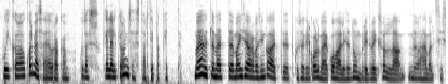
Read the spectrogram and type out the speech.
kui ka kolmesaja euroga, kuidas kellelgi on see stardipakett nojah, ütleme, et ma ise arvasin ka, et, et kusagil kolmekohalised numbrid võiks olla vähemalt siis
